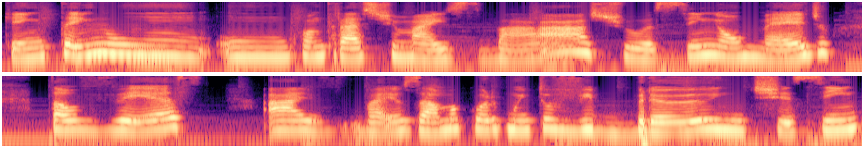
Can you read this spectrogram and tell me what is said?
Quem tem uhum. um, um contraste mais baixo, assim, ou médio, talvez ai, vai usar uma cor muito vibrante, assim,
